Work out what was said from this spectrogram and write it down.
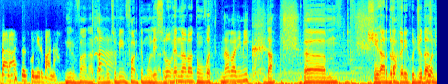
dar astăzi cu Nirvana. Nirvana, da, mulțumim foarte mult. Deci adevărul Slohan că- n-a luat un vot. N-a luat nimic. Da. Um, Și hard rockerii cu Judas. Bun.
